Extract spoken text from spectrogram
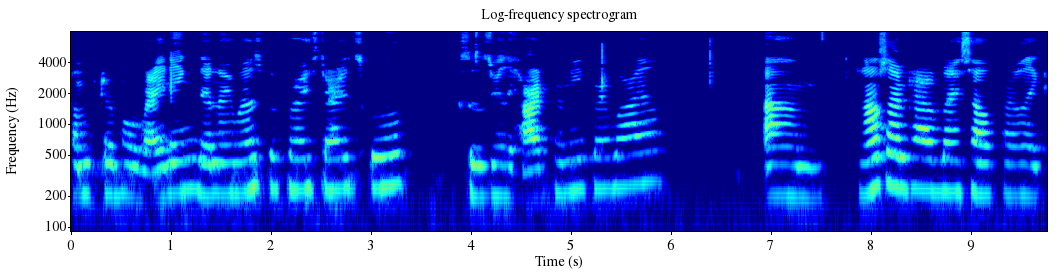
comfortable writing than I was before I started school, because it was really hard for me for a while. Um, and also I'm proud of myself for like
